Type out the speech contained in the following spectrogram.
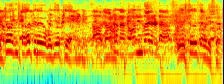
ಒಟ್ಟ ಅದನ್ನ ತಗೋತೀರ ಇವಾಗ ಒದಿಯೋಕ್ಕೆ? ಎಷ್ಟರ ತಗೊಳ್ಳಿ sir.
